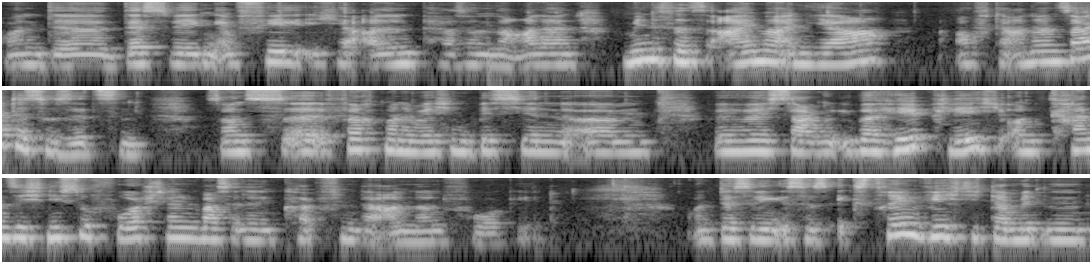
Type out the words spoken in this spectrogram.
Und äh, deswegen empfehle ich ja allen Personalern mindestens einmal im Jahr auf der anderen Seite zu sitzen. Sonst äh, wird man nämlich ein bisschen, ähm, wie würde ich sagen, überheblich und kann sich nicht so vorstellen, was in den Köpfen der anderen vorgeht. Und deswegen ist es extrem wichtig, damit ein,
